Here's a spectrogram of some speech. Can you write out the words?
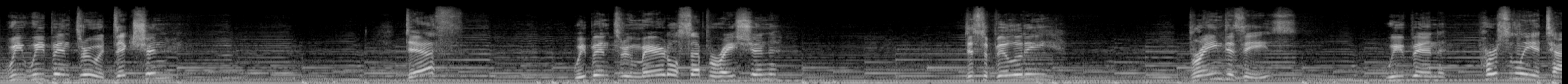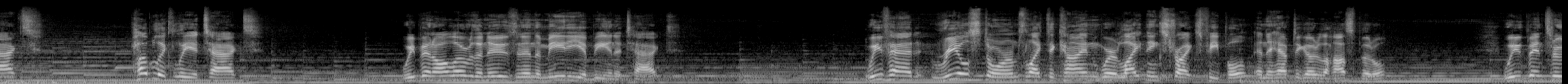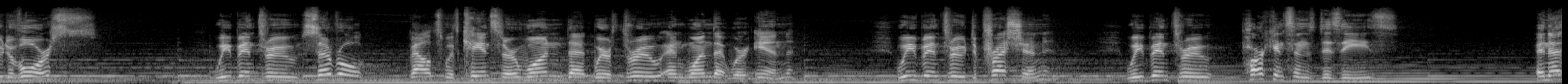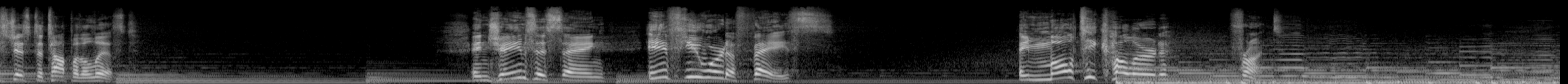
we, we've been through addiction, death, we've been through marital separation disability, brain disease. We've been personally attacked, publicly attacked. We've been all over the news and in the media being attacked. We've had real storms like the kind where lightning strikes people and they have to go to the hospital. We've been through divorce. We've been through several bouts with cancer, one that we're through and one that we're in. We've been through depression. We've been through Parkinson's disease. And that's just the top of the list. And James is saying if you were to face a multicolored front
